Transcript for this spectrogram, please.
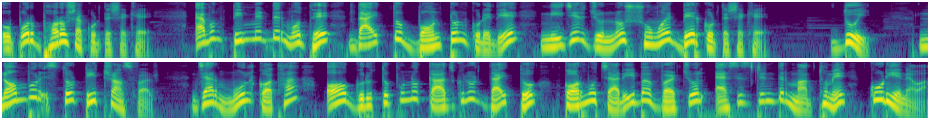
ওপর ভরসা করতে শেখে এবং টিমমেটদের মধ্যে দায়িত্ব বন্টন করে দিয়ে নিজের জন্য সময় বের করতে শেখে। দুই, নম্বর স্তরটি ট্রান্সফার, যার মূল কথা অগুরুত্বপূর্ণ কাজগুলোর দায়িত্ব কর্মচারী বা ভার্চুয়াল অ্যাসিস্ট্যান্টদের মাধ্যমে করিয়ে নেওয়া,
